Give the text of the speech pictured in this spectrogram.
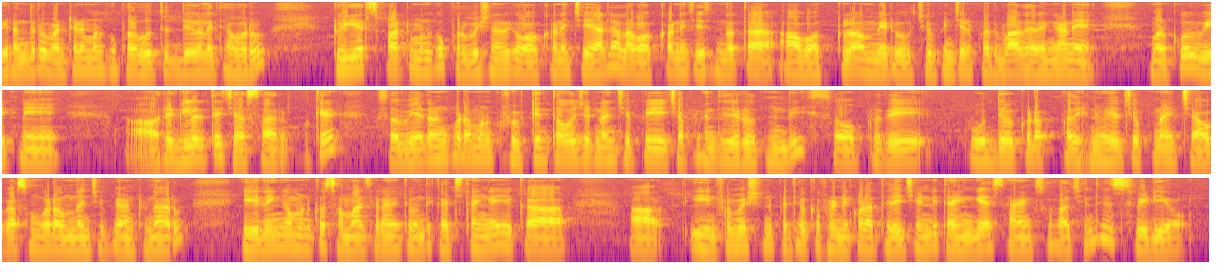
వీరందరూ వెంటనే మనకు ప్రభుత్వ ఉద్యోగులు అయితే ఎవరు? టూ ఇయర్స్ పాటు మనకు ప్రొఫెషనల్గా వర్క్ అనేది చేయాలి. అలా వర్క్ అనేది చేసిన తర్వాత ఆ వర్క్లో మీరు చూపించిన ప్రతిభ మనకు వీటిని రెగ్యులర్ అయితే చేస్తారు. ఓకే? సో వేతనం కూడా మనకు ఫిఫ్టీన్ థౌజండ్ అని చెప్పి చెప్పడం జరుగుతుంది. సో ప్రతి ఉద్యోగి కూడా పదిహేను వేలు చొప్పున ఇచ్చే అవకాశం కూడా ఉందని చెప్పి అంటున్నారు. ఈ విధంగా మనకు సమాచారం అయితే ఉంది. ఖచ్చితంగా ఈ యొక్క ఈ ఇన్ఫర్మేషన్ ప్రతి ఒక్క ఫ్రెండ్కి కూడా తెలియచేయండి. Thank you. Thanks for watching this video.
